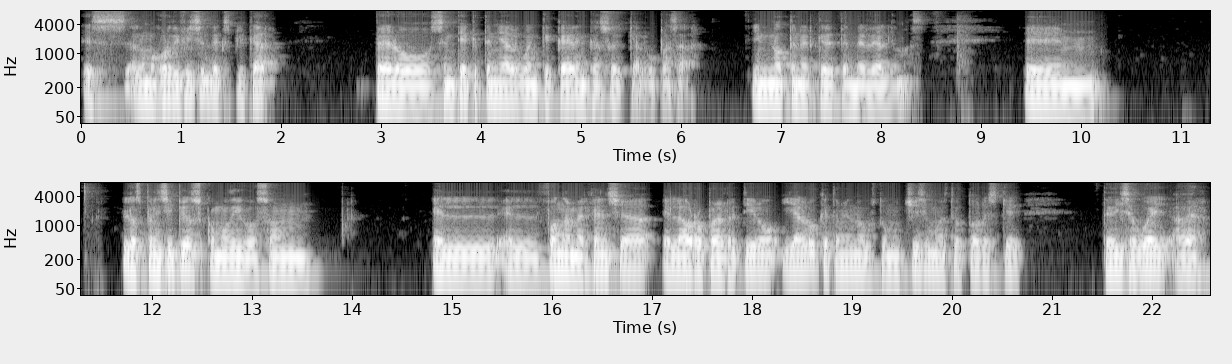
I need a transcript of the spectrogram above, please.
es a lo mejor difícil de explicar, pero sentía que tenía algo en que caer en caso de que algo pasara y no tener que depender de alguien más. Em, los principios, como digo, son el, el, fondo de emergencia, el ahorro para el retiro y algo que también me gustó muchísimo de este autor es que te dice, güey, a ver,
